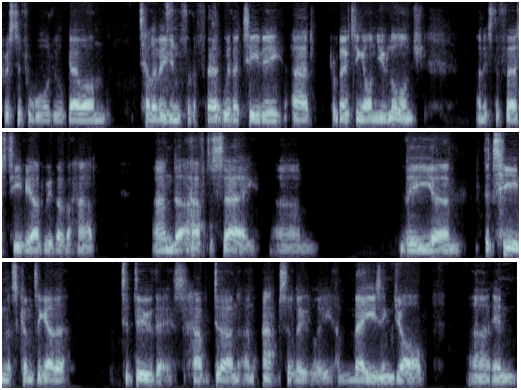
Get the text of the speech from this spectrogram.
Christopher Ward will go on television for the with a TV ad promoting our new launch and it's the first TV ad we've ever had. And uh, I have to say, um, the um, the team that's come together to do this have done an absolutely amazing job uh, in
